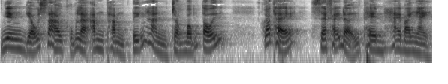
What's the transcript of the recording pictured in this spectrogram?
Nhưng dẫu sao cũng là âm thầm tiến hành trong bóng tối, có thể sẽ phải đợi thêm 2-3 ngày.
